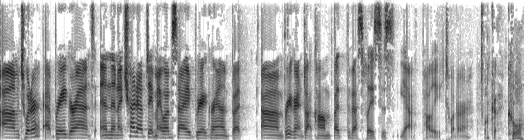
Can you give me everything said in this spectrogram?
um, Twitter at Brea Grant, and then I try to update my website Brea Grant, but um, BreaGrant.com. But the best place is yeah, probably Twitter. Okay. Cool.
